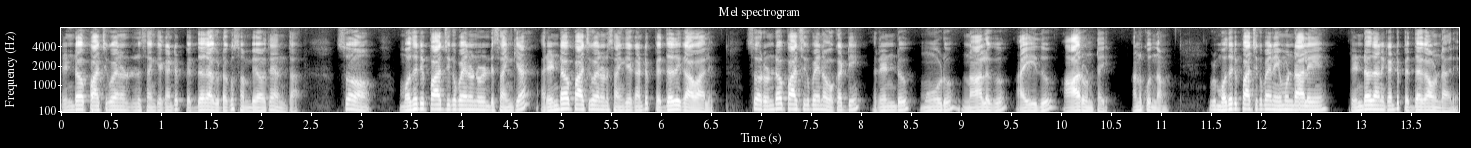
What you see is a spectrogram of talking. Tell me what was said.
రెండవ పాచిక సంఖ్య కంటే పెద్దదగుటకు సంభావ్యత ఎంత? సో మొదటి పాచికపైన ఉన్నటువంటి సంఖ్య రెండవ పాచికపైన సంఖ్య కంటే పెద్దది కావాలి. సో రెండవ పాచిక పైన ఒకటి రెండు మూడు నాలుగు ఐదు ఆరు ఉంటాయి. అనుకుందాం. ఇప్పుడు మొదటి పాచిక పైన ఏముండాలి? రెండో దానికంటే పెద్దగా ఉండాలి.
